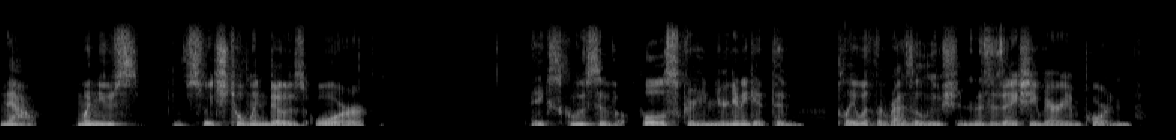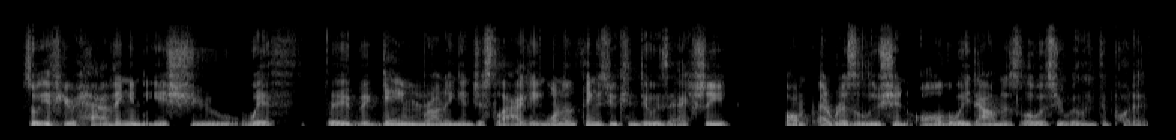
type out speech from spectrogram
Now when you s- switch to windows or exclusive full screen you're going to get to play with the resolution. This is actually very important. So if you're having an issue with the, the game running and just lagging one of the things you can do is actually bump that resolution all the way down as low as you're willing to put it.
